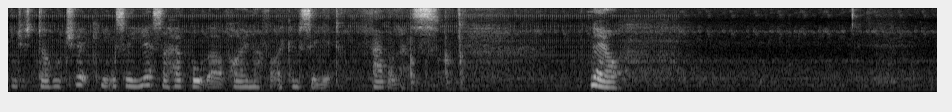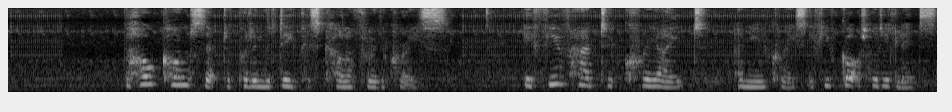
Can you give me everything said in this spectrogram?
And just double check. You can see, yes, I have brought that up high enough that I can see it. Fabulous. Now, the whole concept of putting the deepest colour through the crease. If you've had to create a new crease, if you've got hooded lids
